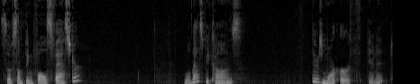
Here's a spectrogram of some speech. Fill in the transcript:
So if something falls faster, well, that's because there's more earth in it.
